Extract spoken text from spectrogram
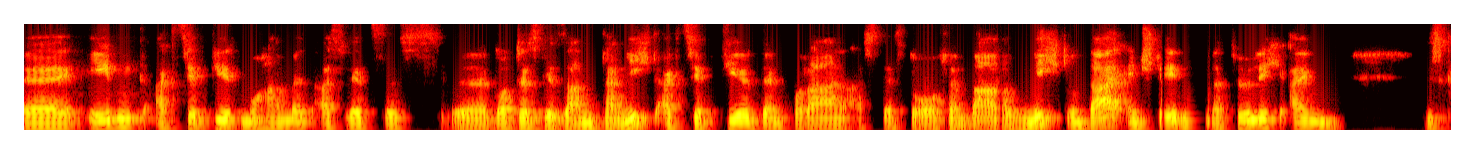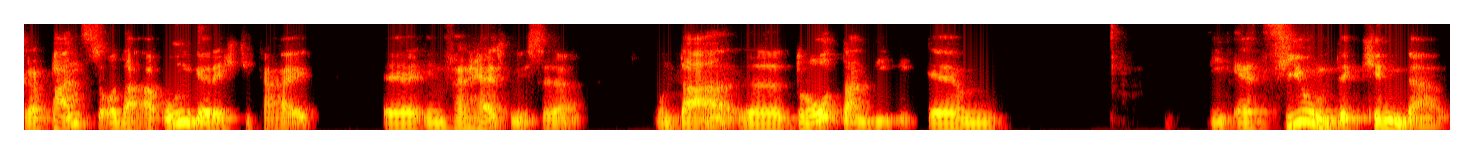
eben akzeptiert Mohammed als letztes Gottesgesandter nicht, akzeptiert den Koran als letzte Offenbarung nicht. Und da entsteht natürlich eine Diskrepanz oder eine Ungerechtigkeit in Verhältnisse, Und da äh, droht dann die, ähm, die Erziehung der Kinder.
